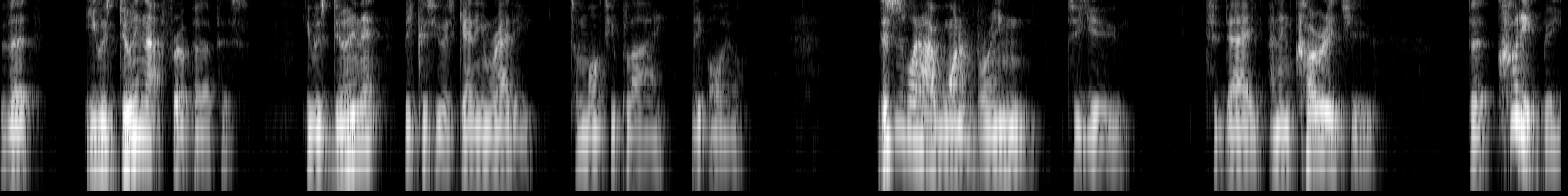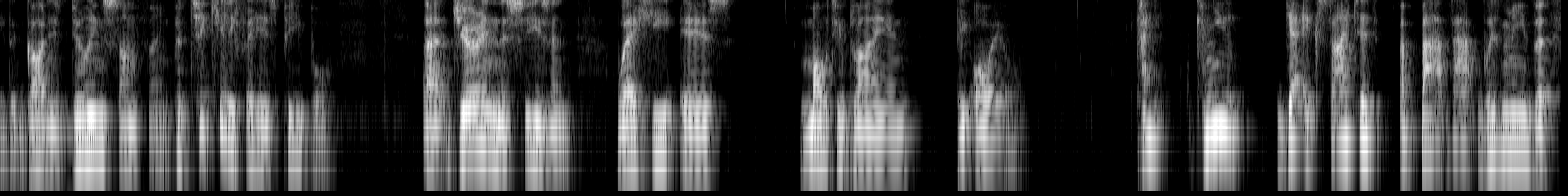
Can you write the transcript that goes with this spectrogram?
that he was doing that for a purpose. He was doing it because he was getting ready to multiply the oil. This is what I want to bring to you today and encourage you that could it be that God is doing something, particularly for his people, uh, during this season where he is multiplying the oil. Can you, can you get excited about that with me? That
